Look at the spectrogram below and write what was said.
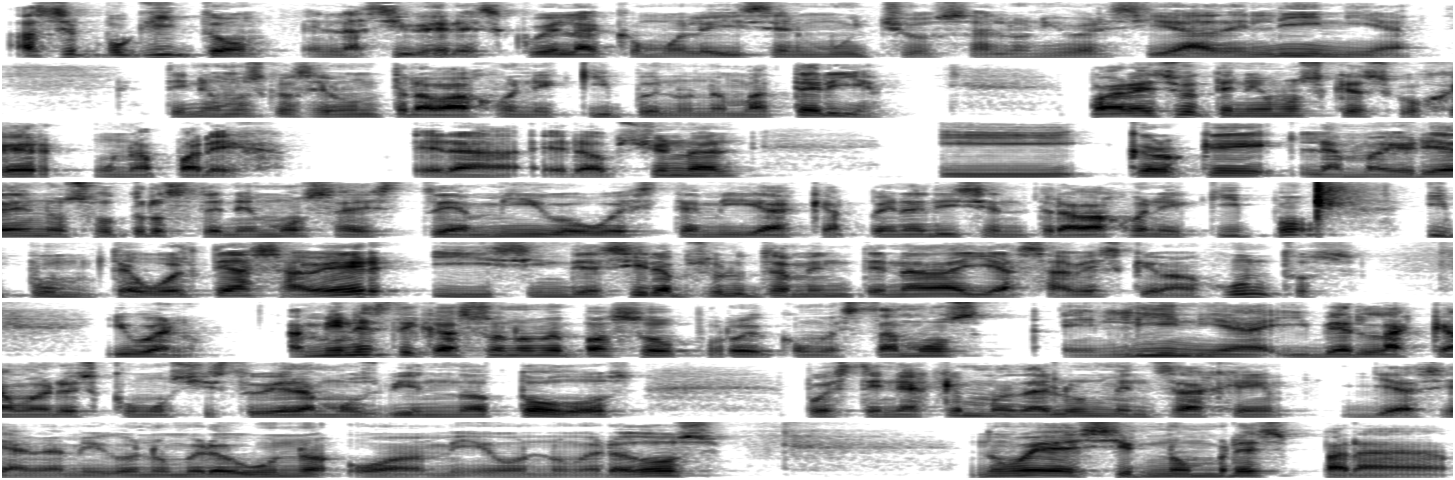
Hace poquito, en la ciberescuela, como le dicen muchos, a la universidad en línea, teníamos que hacer un trabajo en equipo en una materia. Para eso teníamos que escoger una pareja. Era, era opcional. Y creo que la mayoría de nosotros tenemos a este amigo o esta amiga que apenas dicen trabajo en equipo y pum, te volteas a ver y sin decir absolutamente nada ya sabes que van juntos. Y bueno, a mí en este caso no me pasó porque como estamos en línea y ver la cámara es como si estuviéramos viendo a todos, pues tenía que mandarle un mensaje ya sea a mi amigo número uno o amigo número dos. No voy a decir nombres para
